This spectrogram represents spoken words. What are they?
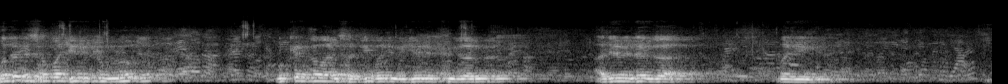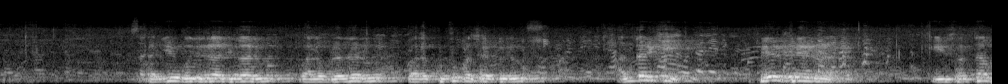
మొదటి సభ జీవితంలో ముఖ్యంగా వారి సతీమణి విజయలక్ష్మి గారు అదేవిధంగా మరి సంజీవ్ ముదిరాజు గారు వాళ్ళ బ్రదరు వాళ్ళ కుటుంబ సభ్యులు అందరికీ పేరు పేరున ఈ సంతాప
